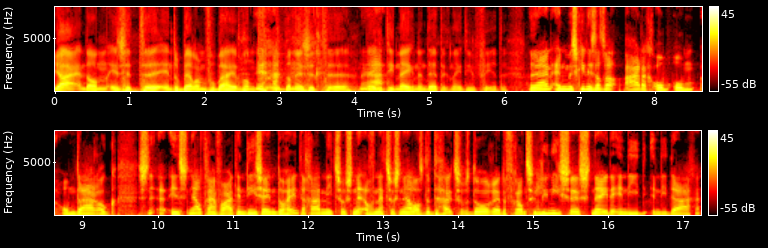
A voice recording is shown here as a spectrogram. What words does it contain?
Ja, en dan is het uh, interbellum voorbij, want eh, dan is het uh, 1939, 1940. Ja, en, en, misschien is dat wel aardig om, om, om daar ook in sneltreinvaart in die zin doorheen te gaan. Niet zo snel, of net zo snel als de Duitsers door de Franse linies sneden in die, in die dagen.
